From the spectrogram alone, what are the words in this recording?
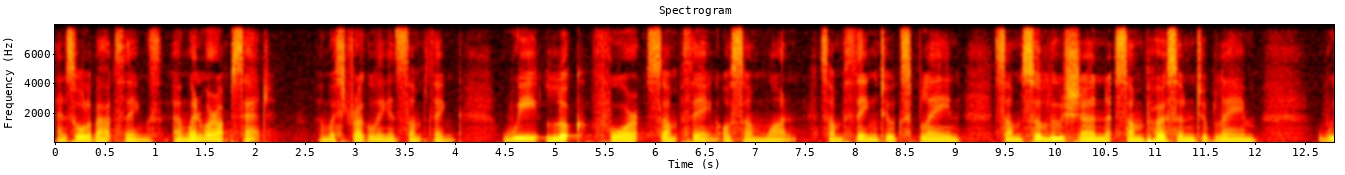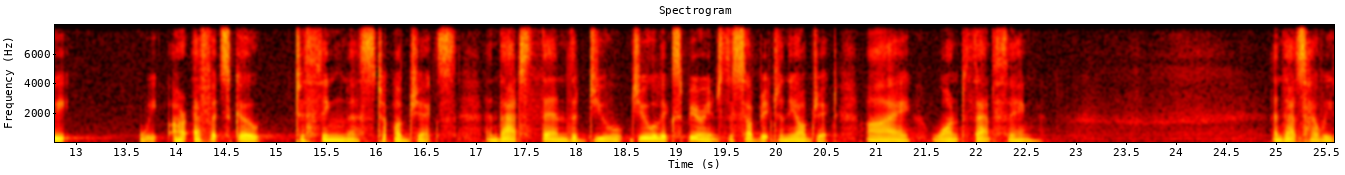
and it's all about things. And when we're upset and we're struggling in something, we look for something or someone, something to explain, some solution, some person to blame. We, we, our efforts go to thingness, to objects. And that's then the dual, dual experience, the subject and the object. I want that thing. And that's how we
